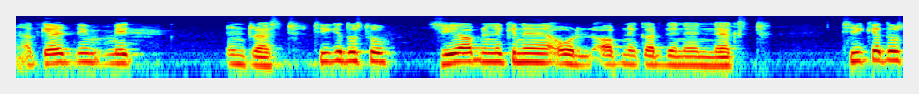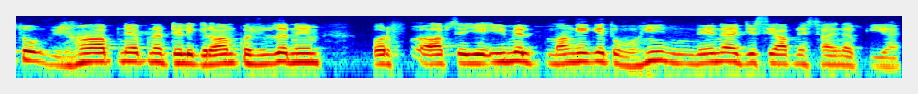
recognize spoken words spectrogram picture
اکیڈمک انٹرسٹ ٹھیک ہے دوستو، یہ آپ نے لکھنا ہے اور آپ نے کر دینا ہے نیکسٹ ٹھیک ہے دوستو، یہاں آپ نے اپنا ٹیلی گرام کا یوزر نیم اور آپ سے یہ ای میل مانگیں گے تو وہیں دینا ہے جس سے آپ نے سائن اپ کیا ہے۔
